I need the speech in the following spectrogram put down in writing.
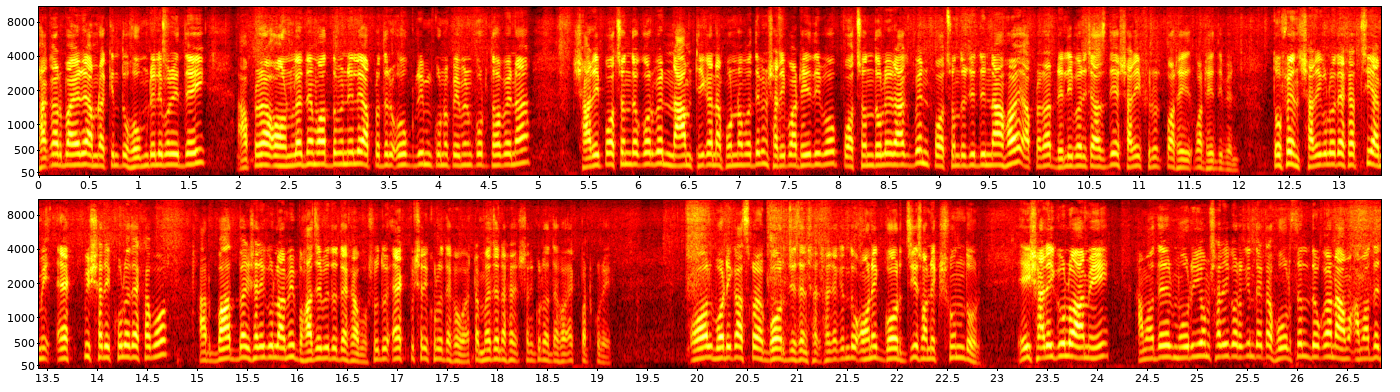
ঢাকার বাইরে আমরা কিন্তু হোম ডেলিভারি দেই। আপনারা অনলাইনের মাধ্যমে নিলে আপনাদের অগ্রিম কোনো পেমেন্ট করতে হবে না। শাড়ি পছন্দ করবেন, নাম, ঠিকানা ফোন নম্বর দেবেন, শাড়ি পাঠিয়ে দিব। পছন্দ হলে রাখবেন, পছন্দ যদি না হয়, আপনারা ডেলিভারি চার্জ দিয়ে শাড়ি ফেরত পাঠিয়ে পাঠিয়ে দেবেন। তো ফ্রেন্ড শাড়িগুলো দেখাচ্ছি, আমি এক পিস শাড়ি খুলে দেখাবো, আর বাদ বাকি শাড়িগুলো আমি ভাজের ভিতরে দেখাবো। শুধু এক পিস শাড়ি খুলে দেখাবো, একটা মেজানা শাড়িগুলো দেখাবো, এক পাট করে। অল বডি কাজ করা গর্জেস শাড়িটা কিন্তু অনেক গর্জেস অনেক সুন্দর। এই শাড়িগুলো আমি আমাদের মরিয়ম শাড়ি করে কিন্তু একটা হোলসেল দোকান। আমাদের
